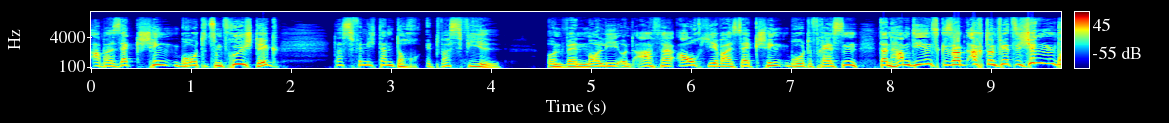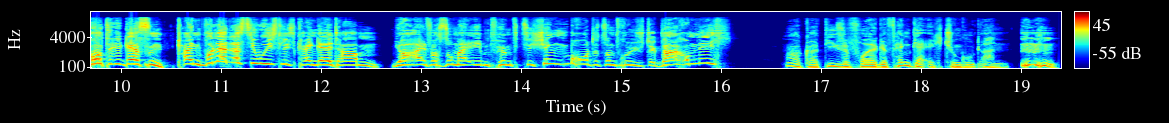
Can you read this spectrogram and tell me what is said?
aber sechs Schinkenbrote zum Frühstück, das finde ich dann doch etwas viel. Und wenn Molly und Arthur auch jeweils sechs Schinkenbrote fressen, dann haben die insgesamt 48 Schinkenbrote gegessen. Kein Wunder, dass die Weasleys kein Geld haben. Ja, einfach so mal eben 50 Schinkenbrote zum Frühstück. Warum nicht? Oh Gott, diese Folge fängt ja echt schon gut an.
